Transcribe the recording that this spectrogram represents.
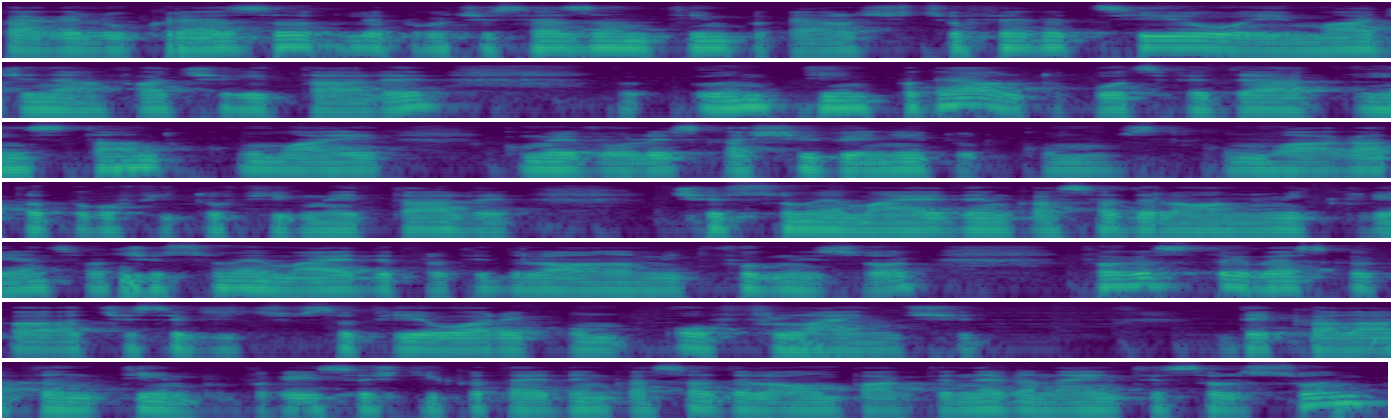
care lucrează le procesează în timp real și îți oferă ție o imagine a afacerii tale în timp real. Tu poți vedea instant cum, ai, cum evoluezi ca și venitul, cum, cum arată profitul firmei tale, ce sume mai ai de încasat de la un anumit client sau ce sume mai ai de plătit de la un anumit furnizor, fără să trebuiască ca acest exercițiu să fie oarecum offline și decalat în timp. Vrei să știi cât ai de încasat de la un partener înainte să-l suni?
